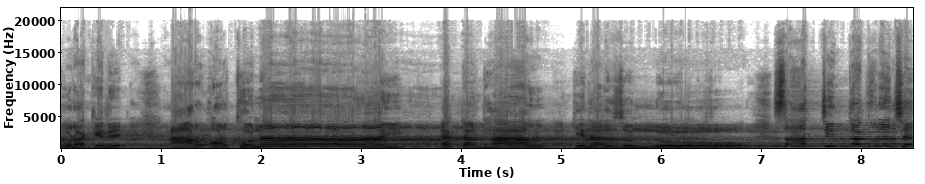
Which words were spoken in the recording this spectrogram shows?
ঘোড়া কেনে। আর অর্থ নাই। একটা ঢাল কেনার জন্য। সাত চিন্তা করেছে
